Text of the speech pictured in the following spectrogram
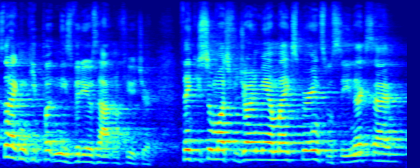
so that I can keep putting these videos out in the future. Thank you so much for joining me on my experience. We'll see you next time.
